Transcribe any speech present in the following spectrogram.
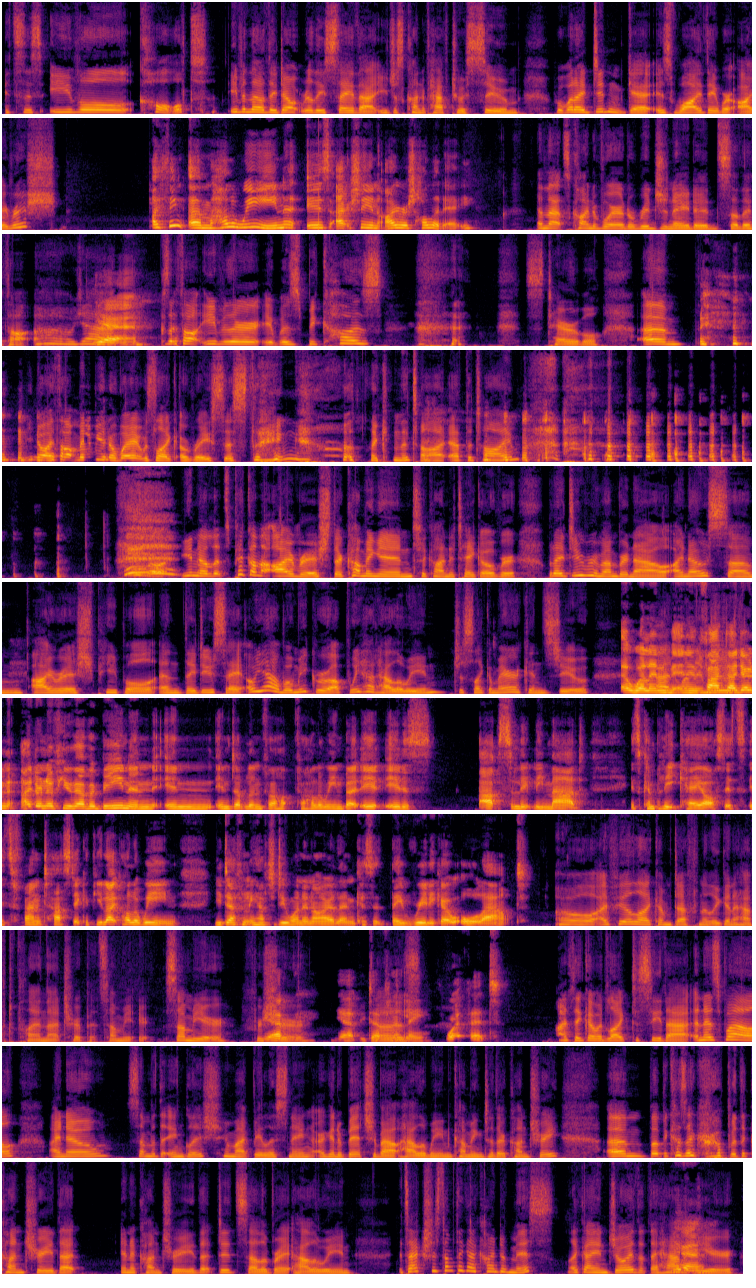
it's this evil cult. Even though they don't really say that, you just kind of have to assume. But what I didn't get is why they were Irish. I think um, Halloween is actually an Irish holiday. and that's kind of where it originated. So they thought, oh yeah, Yeah. Because I thought either it was because it's terrible. Um, you know, I thought maybe in a way it was like a racist thing, like in the time at the time. but you know, let's pick on the Irish. They're coming in to kind of take over. But I do remember now. I know some Irish people, and they do say, "Oh yeah, when we grew up, we had Halloween, just like Americans do." Uh, well, and, And and in fact, I don't, I don't know if you've ever been in in in Dublin for for Halloween, but it, it is absolutely mad. It's complete chaos. It's it's fantastic. If you like Halloween, you definitely have to do one in Ireland because they really go all out. Oh, I feel like I'm definitely gonna have to plan that trip at some year, some year for Yep. sure. Yep, definitely worth it. I think I would like to see that. And as well, I know some of the English who might be listening are going to bitch about Halloween coming to their country. Um, but because I grew up with a country that in a country that did celebrate Halloween, it's actually something I kind of miss. Like I enjoy that they have Yeah. it here,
